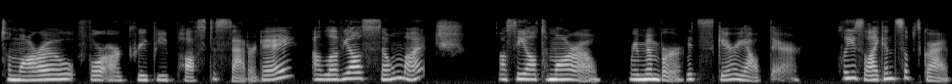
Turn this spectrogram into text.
tomorrow for our creepy pasta Saturday. I love y'all so much. I'll see y'all tomorrow. Remember, it's scary out there. Please like and subscribe.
